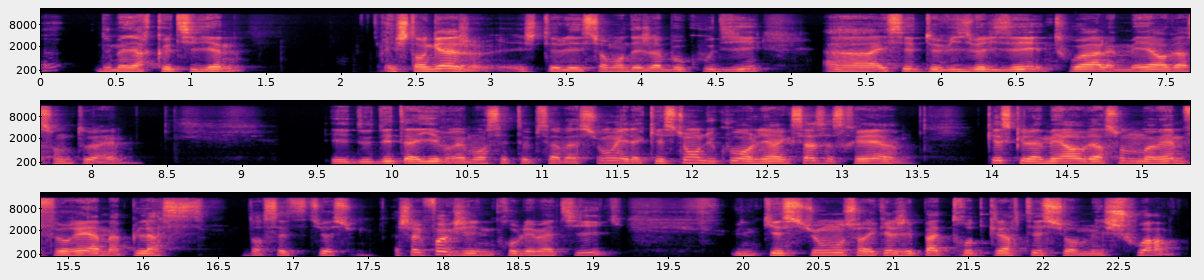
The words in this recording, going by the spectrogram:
euh, de manière quotidienne. Et je t'engage, et je te l'ai sûrement déjà beaucoup dit, à essayer de te visualiser, toi, la meilleure version de toi-même et de détailler vraiment cette observation. Et la question, du coup, en lien avec ça, ça serait euh, qu'est-ce que la meilleure version de moi-même ferait à ma place dans cette situation? À chaque fois que j'ai une problématique, une question sur laquelle j'ai pas trop de clarté sur mes choix,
